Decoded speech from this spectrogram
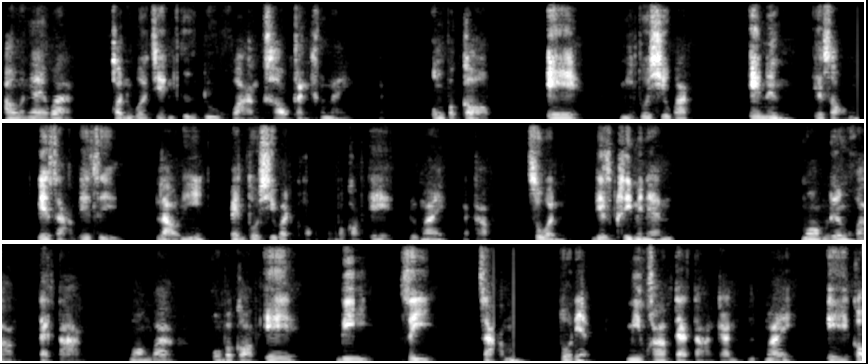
เอาง่ายๆว่า convergent คือดูความเข้ากันข้างใน องค์ประกอบ A มีตัวชี้วัด A1 A2 A3 A4 เหล่านี้เป็นตัวชี้วัดขององค์ประกอบ A หรือไม่นะครับ ส่วน discriminant มองเรื่องความแตกต่าง มองว่าองค์ประกอบ A B C 3 ตัวเนี้ยมีความแตกต่างกันหรือไม่ A ก็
